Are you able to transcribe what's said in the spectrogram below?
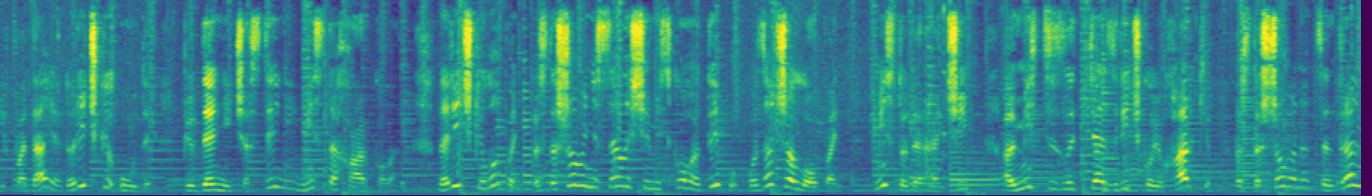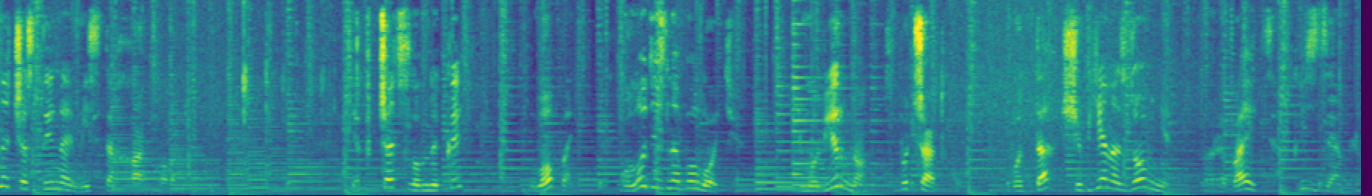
і впадає до річки Уди в південній частині міста Харкова. На річці Лопань розташовані селища міського типу Козача Лопань, місто Дергачі, а в місці злиття з річкою Харків розташована центральна частина міста Харкова. Як вчать словники, Лопань колодязь на болоті. Ймовірно, спочатку вода, що б'є назовні, проривається крізь землю.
